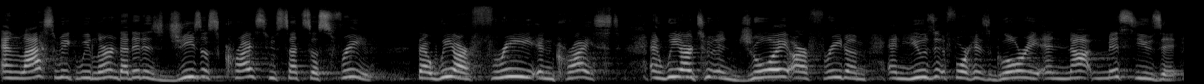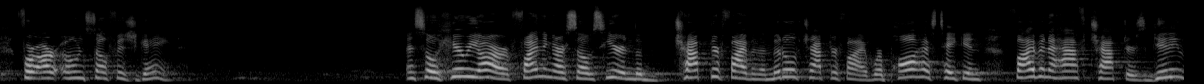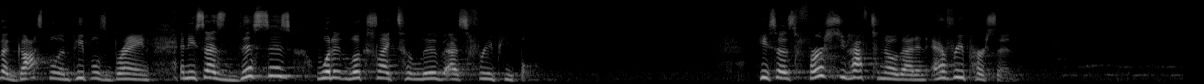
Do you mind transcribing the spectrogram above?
And last week we learned that it is Jesus Christ who sets us free, that we are free in Christ, and we are to enjoy our freedom and use it for His glory and not misuse it for our own selfish gain. And so here we are, finding ourselves here in the chapter five, in the middle of chapter five, where Paul has taken five and a half chapters, getting the gospel in people's brain. And he says, This is what it looks like to live as free people. He says, First, you have to know that in every person,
